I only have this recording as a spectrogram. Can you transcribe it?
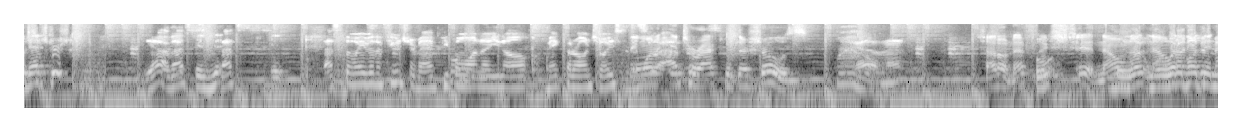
is. Yeah, that's Is it- that's that's the wave of the future, man. People oh. want to you know make their own choices. They want to interact with their shows. Wow. Yeah, man. Shout out Netflix. Well, Shit. Now, well, now, what- now what I'm not about even the mad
